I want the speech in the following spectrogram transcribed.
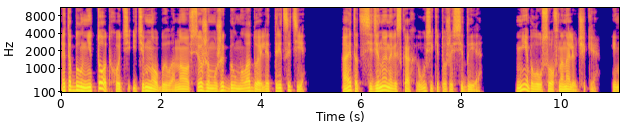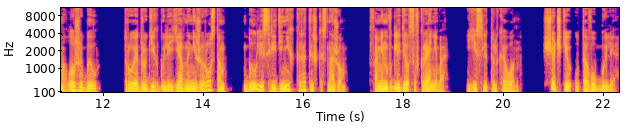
это был не тот, хоть и темно было, но все же мужик был молодой, лет 30. А этот с сединой на висках и усики тоже седые. Не было усов на налетчике. И моложе был. Трое других были явно ниже ростом. Был ли среди них коротышка с ножом? Фомин вгляделся в крайнего. Если только он. Щечки у того были.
